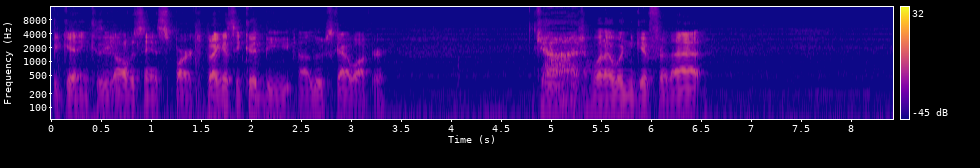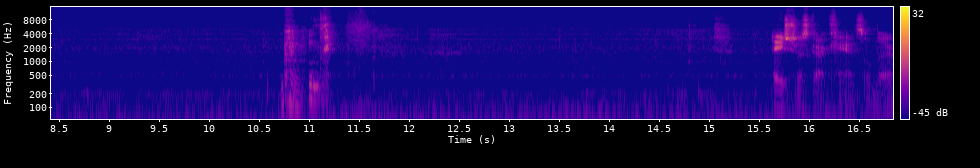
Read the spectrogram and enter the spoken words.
beginning because he obviously has sparks, but I guess he could be uh, Luke Skywalker. God, what I wouldn't give for that. Ace just got canceled there.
